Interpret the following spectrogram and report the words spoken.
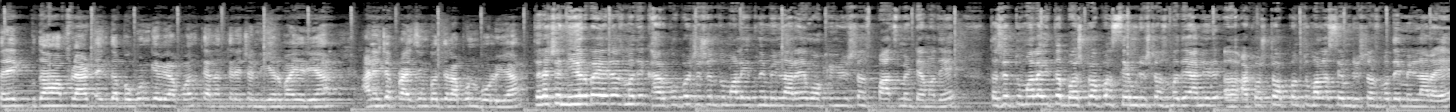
तर एकदा फ्लॅट एकदा बघून घेऊया आपण. त्यानंतर याच्या नियर बाय एरिया आणि याच्या प्राइसिंगबद्दल आपण बोलूया. तर याच्या नियर बाय एरियामध्ये खारकोपर स्टेशन तुम्हाला इथनं मिळणार आहे. वॉकिंग डिस्टन्स पाच मिनिटामध्ये तसेच तुम्हाला इथं बस स्टॉप पण सेम डिस्टन्समध्ये आणि ऑटो स्टॉप पण तुम्हाला सेम डिस्टन्समध्ये मिळणार आहे.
